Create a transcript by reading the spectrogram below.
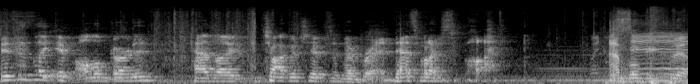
This is like if Olive Garden had like chocolate chips in their bread. That's what I just bought. I'm gonna be clear.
